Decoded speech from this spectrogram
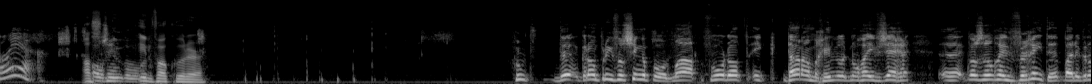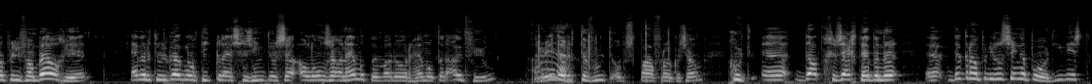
Oh ja. Als, invalcoureur. Goed, de Grand Prix van Singapore. Maar voordat ik daaraan begin wil ik nog even zeggen. eh, ik was het nog even vergeten. Bij de Grand Prix van België hebben we natuurlijk ook nog die clash gezien tussen Alonso en Hamilton. Waardoor Hamilton uitviel. Oh, Ridder ja. te voet op Spa-Francorchamps. Goed, eh, dat gezegd hebbende. eh de Grand Prix van Singapore. Die wist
